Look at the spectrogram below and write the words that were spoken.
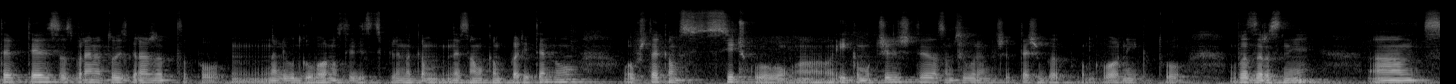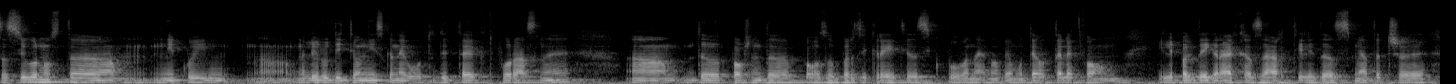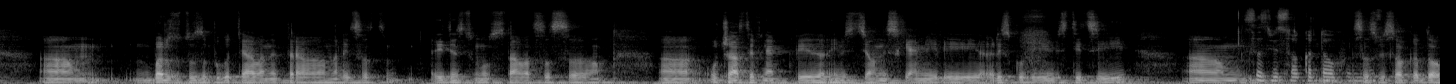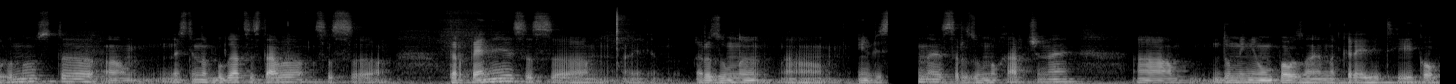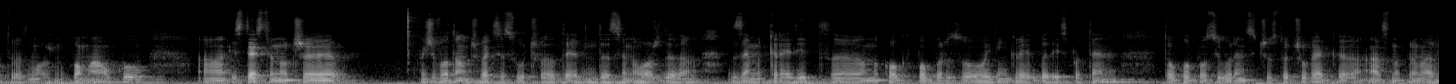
Те, те с времето изграждат по нали, отговорност и дисциплина към, не само към парите, но въобще към всичко а, и към училище. Аз съм сигурен, че те ще бъдат отговорни и като възрастни. А, със сигурност а, никой а, нали, родител не иска неговото дете, като порасне, а, да почне да ползва бързи кредити, да си купува най-новия модел телефон или пък да играе хазарт или да смята, че а, бързото забогатяване трябва нали, с, единствено става с а, а, участие в някакви инвестиционни схеми или рискови инвестиции. А, с висока доходност. С висока доходност. А, а, наистина богат се става с а, търпение, с а, разумно а, инвестиране, с разумно харчене, а, до минимум ползване на кредити, колкото е възможно по-малко. А, естествено, че живота на човек се случва да, да се наложи да вземе кредит, а, но колкото по-бързо един кредит бъде изплатен, толкова по-сигурен се чувства човек. Аз, например,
